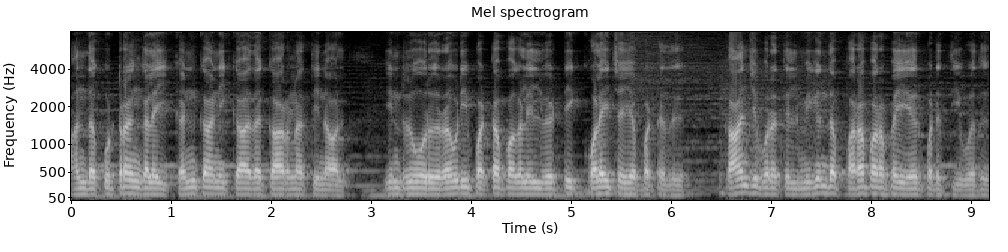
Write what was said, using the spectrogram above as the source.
அந்த குற்றங்களை கண்காணிக்காத காரணத்தினால் இன்று ஒரு ரவுடி பட்டப்பகலில் வெட்டி கொலை செய்யப்பட்டது. காஞ்சிபுரத்தில் மிகுந்த பரபரப்பை ஏற்படுத்தியுள்ளது.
